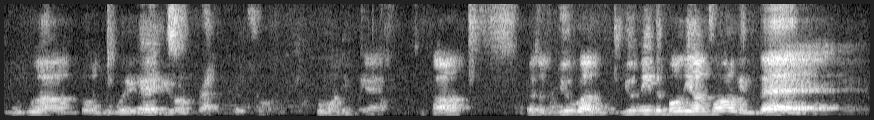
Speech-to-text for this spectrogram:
누구나 또는 누구에게 your friend 그렇죠. 부모님께 그러니까 그래서 you가 you need money 한 상황인데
